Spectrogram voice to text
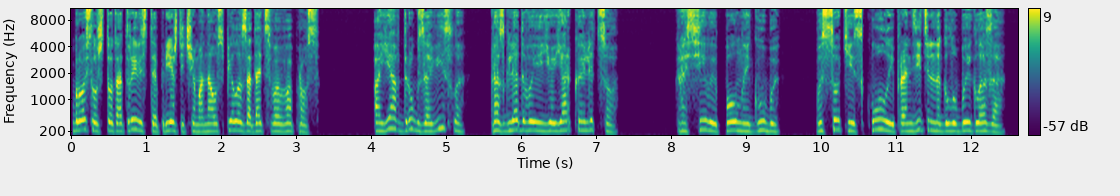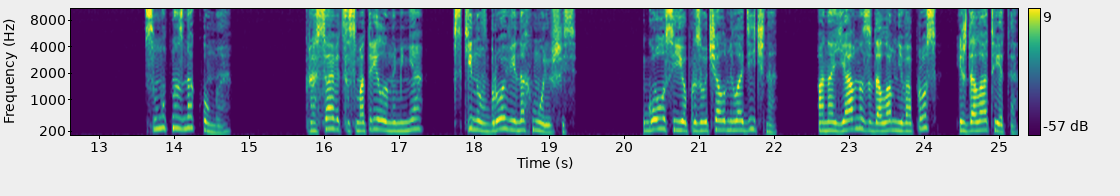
Бросил что-то отрывистое, прежде чем она успела задать свой вопрос. А я вдруг зависла, разглядывая ее яркое лицо. Красивые полные губы, высокие скулы и пронзительно-голубые глаза. Смутно знакомая. Красавица смотрела на меня, вскинув брови и нахмурившись. Голос ее прозвучал мелодично. Она явно задала мне вопрос и ждала ответа.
